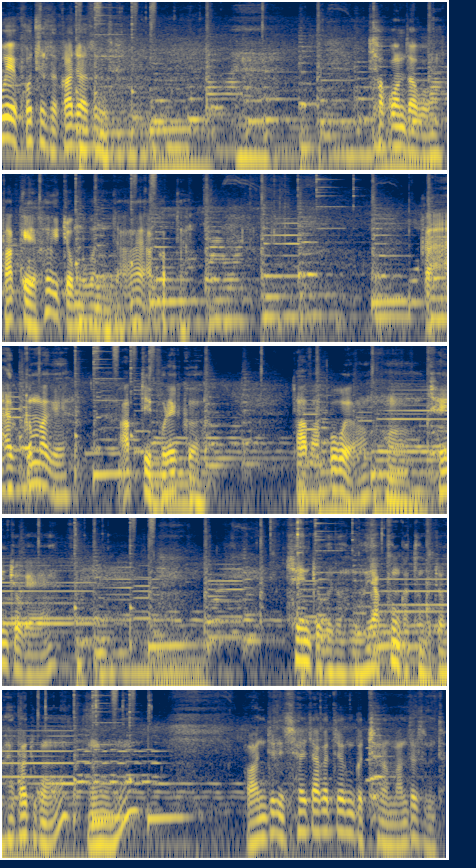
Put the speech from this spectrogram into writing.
이부에 고쳐서 가져왔습니다. 타고 온다고 밖에 흙이 좀 묵었는데 아, 아깝다. 깔끔하게 앞뒤 브레이크 다 바꾸고요. 어, 체인 쪽에 체인 쪽에도 뭐 약품 같은 거 좀 해가지고 음, 완전히 새 작은 것처럼 만들었습니다.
